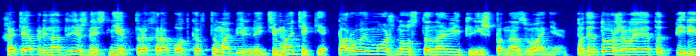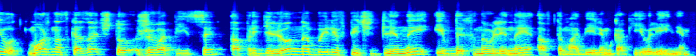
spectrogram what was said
Хотя принадлежность некоторых работ к автомобильной тематике порой можно установить лишь по названию. Подытоживая этот период, можно сказать, что живописцы определенно были впечатлены и вдохновлены автомобилем как явлением.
